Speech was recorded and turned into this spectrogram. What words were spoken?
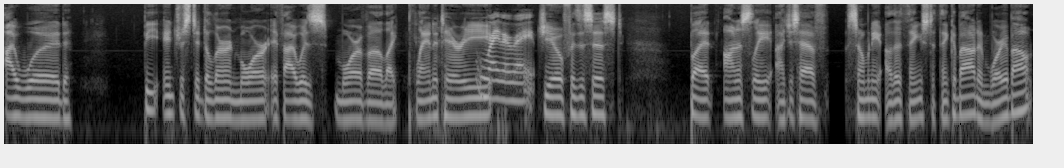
I would be interested to learn more if I was more of a like planetary Right, right, right. geophysicist. But honestly, I just have so many other things to think about and worry about.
